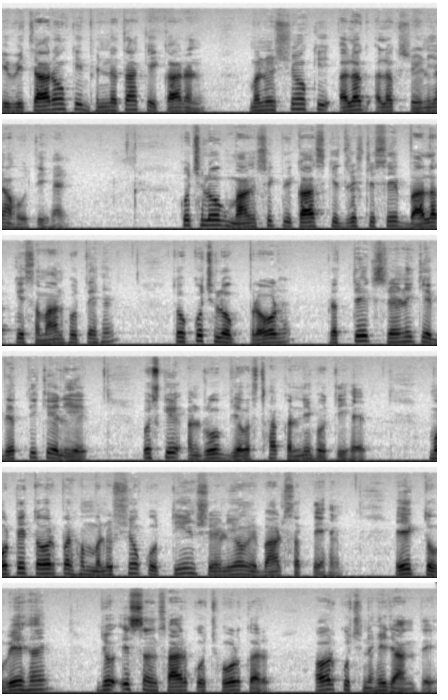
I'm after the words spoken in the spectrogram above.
कि विचारों की भिन्नता के कारण मनुष्यों की अलग अलग श्रेणियाँ होती हैं। कुछ लोग मानसिक विकास की दृष्टि से बालक के समान होते हैं तो कुछ लोग प्रौढ़ प्रत्येक श्रेणी के व्यक्ति के लिए उसके अनुरूप व्यवस्था करनी होती है। मोटे तौर पर हम मनुष्यों को तीन श्रेणियों में बांट सकते हैं। एक तो वे हैं, जो इस संसार को छोड़कर और कुछ नहीं जानते।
